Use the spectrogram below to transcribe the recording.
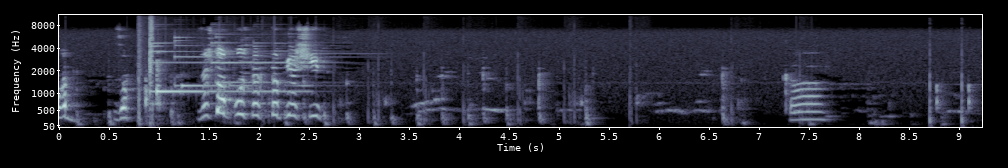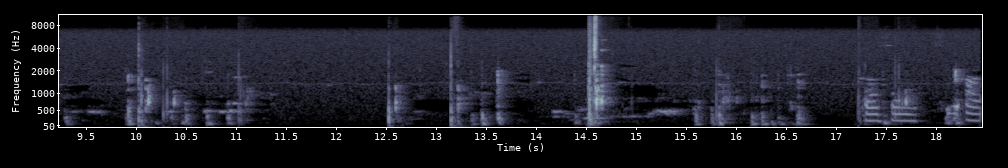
Так. What? За... Защо пуснах тъпия шиф? Така. Така съм сега. А,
